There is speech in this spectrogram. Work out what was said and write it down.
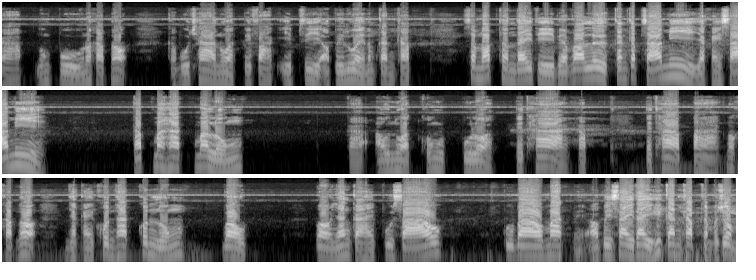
กราบหลวงปู่เนาะครับเนาะกับบูชานวดไปฝาก FC เอาไปรวยน้ำกันครับสำหรับท่านใดที่แบบว่าเลิกกันกับสามี อยากให้สามีกลับมาหักมาหลงก็เอาหนวดของปูหลอดไปท่าครับ ไปท่าปากเนาะครับเนาะอยากให้คนหักคนหลง เบาเบายังกายผู้สาว ผู้บ่าวมักนี่เอาไปใส่ได้คือกันครับท่านผู้ชม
